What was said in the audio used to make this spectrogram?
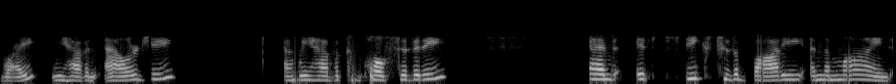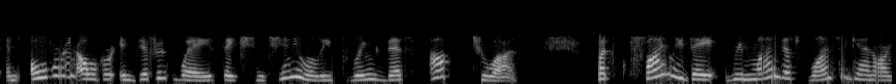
right? We have an allergy and we have a compulsivity, and it speaks to the body and the mind. And over and over in different ways, they continually bring this up to us. But finally, they remind us once again our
